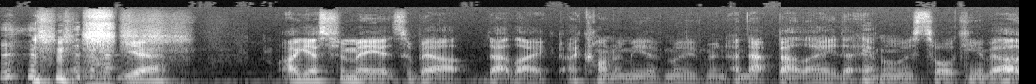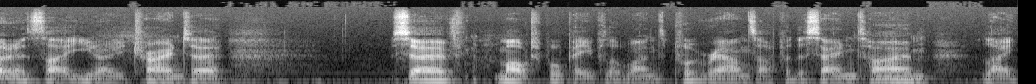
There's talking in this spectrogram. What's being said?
yeah. I guess for me, it's about that like economy of movement and that ballet that Emma was talking about. And it's like, you know, trying to serve multiple people at once, put rounds up at the same time. Like,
